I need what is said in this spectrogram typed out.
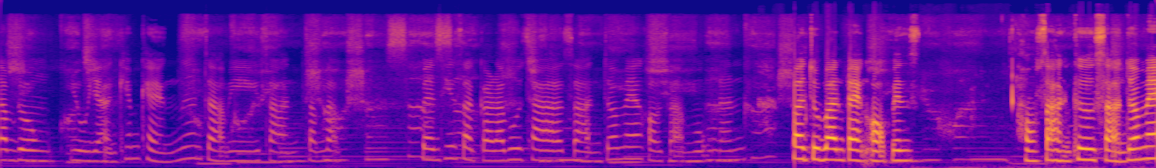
ดำรงอยู่อย่างเข้มแข็งเนื่องจากมีศาลสำหรับ เป็นที่สักการบูชาศาลเจ้าแม่เขาสามมุกนั้น ปัจจุบันแบ่งออกเป็นของศาลคือศาลเจ้าแม่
